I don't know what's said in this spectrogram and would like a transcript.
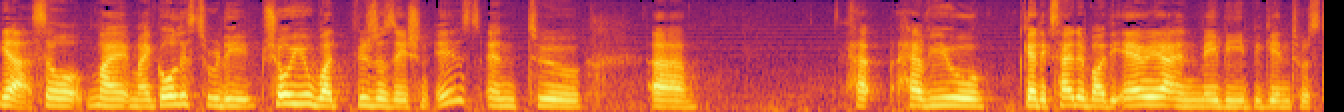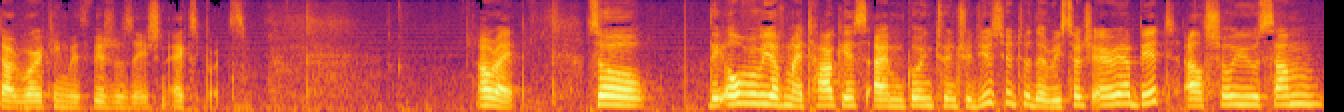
yeah, so my, my goal is to really show you what visualization is and to um, ha- have you get excited about the area and maybe begin to start working with visualization experts. All right. So the overview of my talk is I'm going to introduce you to the research area a bit. I'll show you some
